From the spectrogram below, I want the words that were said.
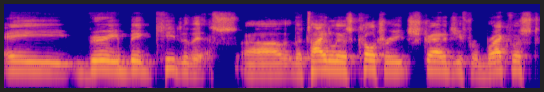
a very big key to this. Uh, the title is Culture Eats Strategy for Breakfast.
